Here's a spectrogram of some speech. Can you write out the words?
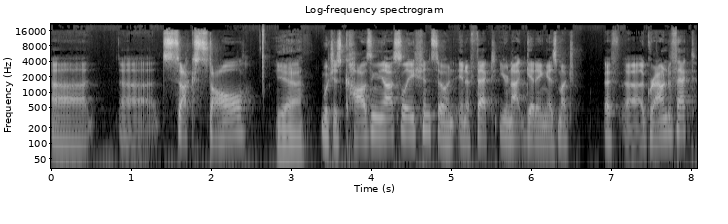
uh, uh, suck stall Yeah. which is causing the oscillation. So in, in effect, you're not getting as much uh, ground effect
